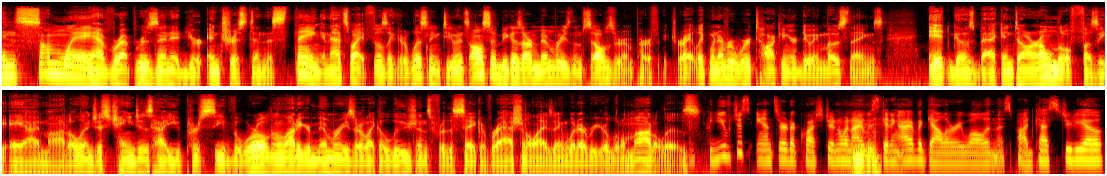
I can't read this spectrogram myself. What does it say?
In some way have represented your interest in this thing. And that's why it feels like they're listening to you. And it's also because our memories themselves are imperfect, right? Like whenever we're talking or doing most things, it goes back into our own little fuzzy AI model and just changes how you perceive the world. And a lot of your memories are like illusions for the sake of rationalizing whatever your little model is. You've just answered a question when mm. I was mm. getting, I have a gallery wall in this podcast studio.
